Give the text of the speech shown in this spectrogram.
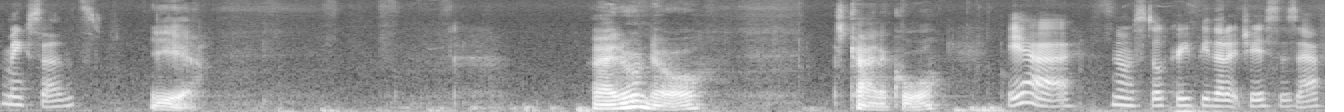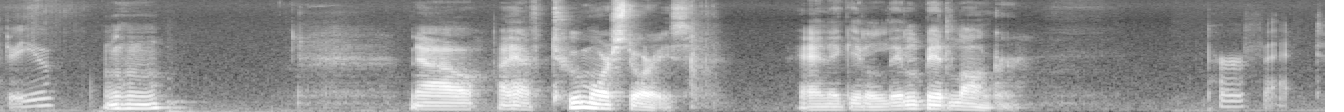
Makes sense. Yeah. I don't know. It's kind of cool. Yeah. No, it's still creepy that it chases after you. Mm-hmm. Now, I have two more stories, and they get a little bit longer. Perfect.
